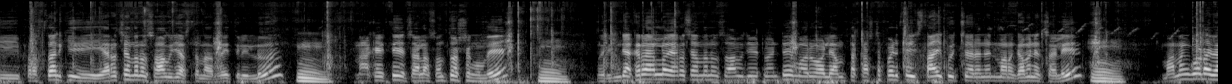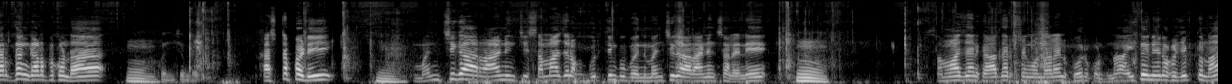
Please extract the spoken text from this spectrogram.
ఈ ప్రస్తుతానికి ఎర్రచందనం సాగు చేస్తున్నారు రైతులు ఇల్లు. నాకైతే చాలా సంతోషంగా ఉంది. మరి ఇన్ని ఎకరాల్లో ఎర్రచందనం సాగు చేయటం అంటే మరి వాళ్ళు ఎంత కష్టపడితే ఈ స్థాయికి వచ్చారనేది మనం గమనించాలి. మనం కూడా వ్యర్థం గడపకుండా ఉమ్, కష్టపడి మంచిగా రాణించి సమాజంలో ఒక గుర్తింపు పొంది మంచిగా రాణించాలని సమాజానికి ఆదర్శంగా ఉండాలని కోరుకుంటున్నా. అయితే నేను ఒకటి చెప్తున్నా.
